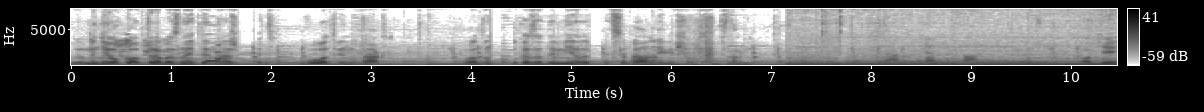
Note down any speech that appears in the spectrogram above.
Мені окоп треба знайти наш, блядь. Вот він. Так. Вот он, сука, задымел. блядь, Он Вон лівіше, он старый. Окей.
